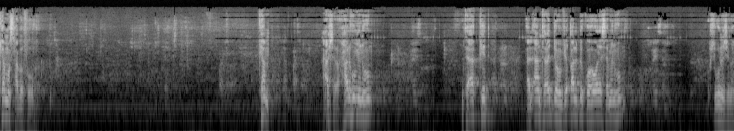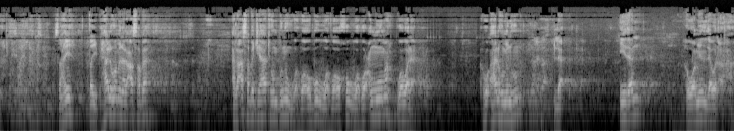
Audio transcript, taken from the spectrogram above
كم أصحاب الفروض؟ كم؟ عشرة. هل هو منهم؟ متأكد؟ الآن تعدهم في قلبك وهو ليس منهم؟ وش تقولون يا جماعة؟ صحيح؟ طيب هل هو من العصبة؟ العصبة جهاتهم بنوة وأبوة وأخوة وعمومة وولاء. هل هو منهم؟ لا. إذن هو من ذوي الأرحام.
